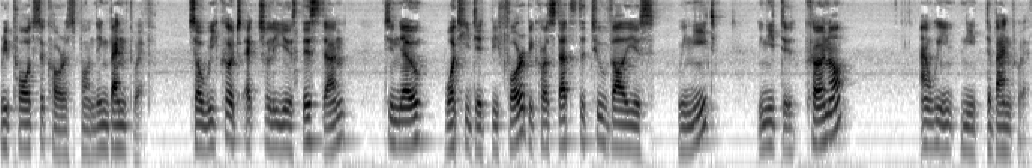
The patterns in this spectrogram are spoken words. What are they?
reports the corresponding bandwidth. So we could actually use this then to know what he did before because that's the two values we need we need the kernel and we need the bandwidth.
